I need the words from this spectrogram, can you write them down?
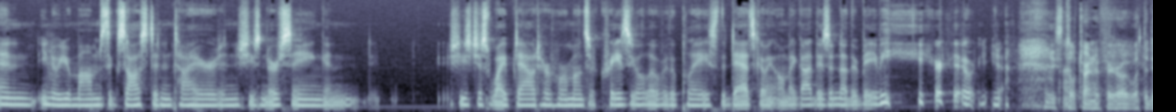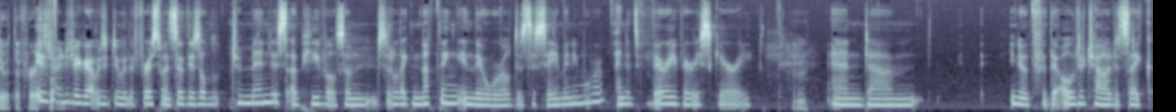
and you know your mom's exhausted and tired and she's nursing and she's just wiped out. Her hormones are crazy all over the place. The dad's going oh my god there's another baby here. You know. he's still trying to figure out what to do with the first he's one. trying to figure out what to do with the first one. So there's a tremendous upheaval. So sort of like nothing in their world is the same anymore and it's very very scary. Hmm. and um, you know for the older child it's like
